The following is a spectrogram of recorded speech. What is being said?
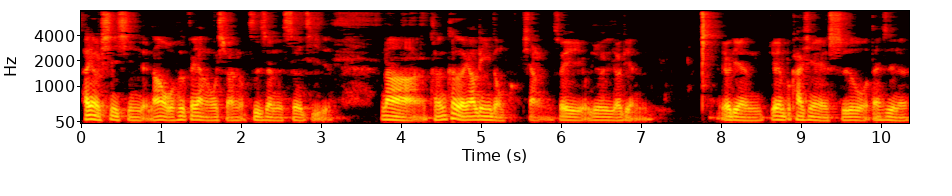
很有信心的，然后我是非常我喜欢有自身的设计的。那可能客人要另一种方向，所以我就有点有点有点不开心，有点失落。但是呢，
